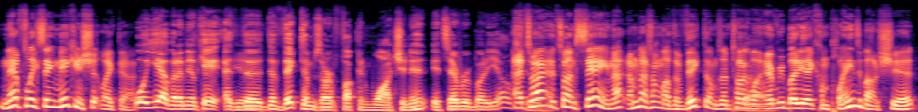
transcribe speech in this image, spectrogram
Netflix ain't making shit like that. Well, yeah, but I mean, okay, uh the the victims aren't fucking watching it. It's everybody else. That's right. That's what I'm saying. Not, I'm not talking about the victims. I'm talking about everybody that complains about shit.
